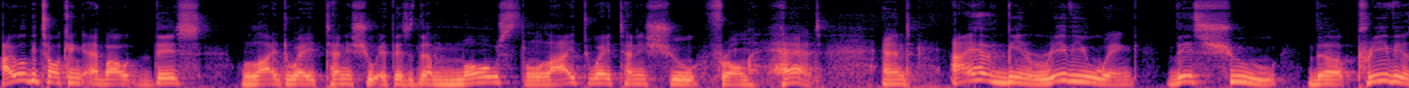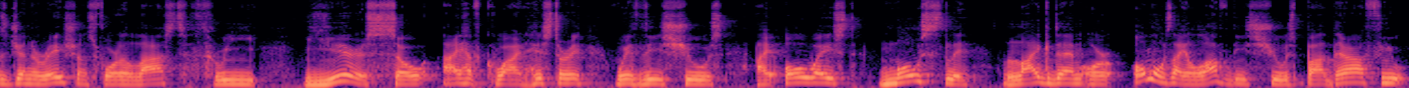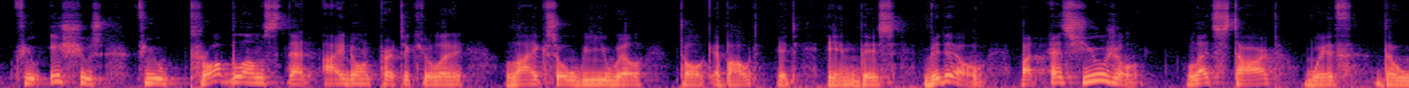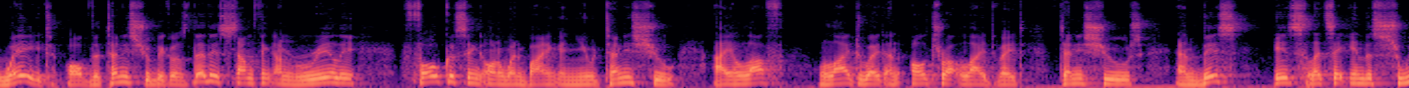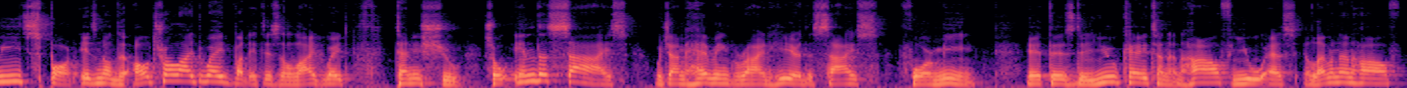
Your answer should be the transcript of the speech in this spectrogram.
I will be talking about this lightweight tennis shoe. It is the most lightweight tennis shoe from Head. And I have been reviewing this shoe the previous generations for the last three years. So I have quite history with these shoes. I always mostly like them or almost I love these shoes, but there are few few issues few problems that I don't particularly like, so we will talk about it in this video. But as usual, let's start with the weight of the tennis shoe because that is something I'm really focusing on when buying a new tennis shoe. I love lightweight and ultra lightweight tennis shoes and this is let's say in the sweet spot. It's not the ultra lightweight but it is a lightweight tennis shoe. So in the size which i'm having right here the size for me it is the uk 10 and a half us 11 and a half.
